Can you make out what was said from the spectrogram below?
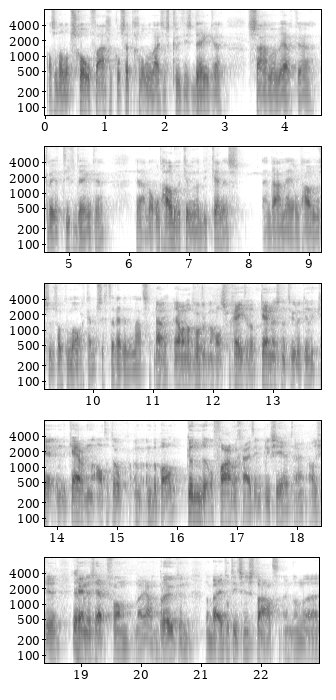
Als we dan op school vage concepten gaan onderwijzen als kritisch denken, samenwerken, creatief denken, ja, dan onthouden we kinderen die kennis en daarmee onthouden we ze dus ook de mogelijkheid om zich te redden in de maatschappij. Ja, ja want het wordt ook nog eens vergeten dat kennis natuurlijk in de, in de kern altijd ook een, een bepaalde kunde of vaardigheid impliceert. Hè? Als je kennis hebt van nou ja, breuken, dan ben je tot iets in staat. Hè? Dan, uh,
